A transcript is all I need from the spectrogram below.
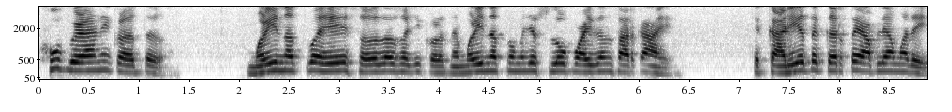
खूप वेळाने कळतं. मळीनत्व हे सहजासहजी कळत नाही. मळीनत्व म्हणजे स्लो पॉयझन सारखं आहे. ते कार्य तर करतंय आपल्यामध्ये.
